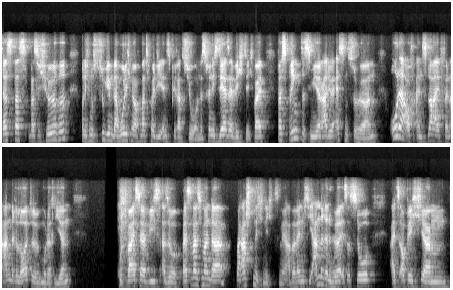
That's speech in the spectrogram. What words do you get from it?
Das ist das, was ich höre. Und ich muss zugeben, da hole ich mir auch manchmal die Inspiration. Das finde ich sehr, sehr wichtig, weil was bringt es mir, Radio Essen zu hören oder auch eins live, wenn andere Leute moderieren. Ich weiß ja, wie es, also, weißt du, was ich meine? Da überrascht mich nichts mehr. Aber wenn ich die anderen höre, ist es so, als ob ich, ähm,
